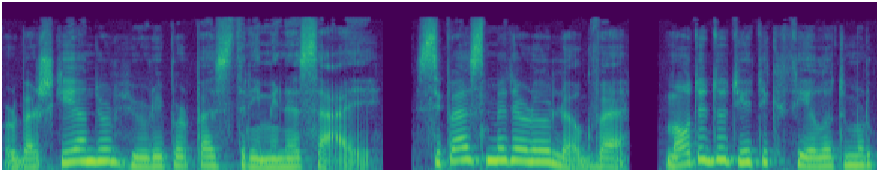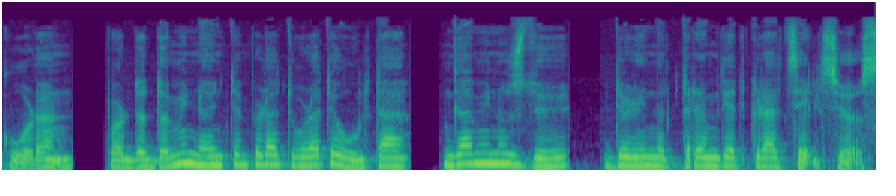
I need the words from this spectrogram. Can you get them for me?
por bashkia ndërhyri për pastrimin e saj. Sipas meteorologëve, moti do të jetë i kthjellët të mërkurën, por do të dominojnë temperaturat e ulëta, nga minus dy deri në trembëdhjetë gradë Celsius.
